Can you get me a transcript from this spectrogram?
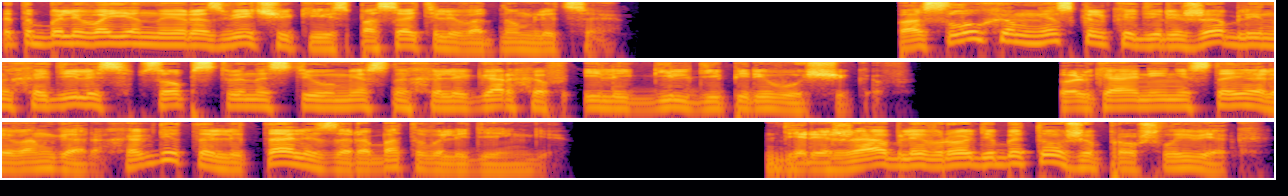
Это были военные разведчики и спасатели в одном лице. По слухам, несколько дирижаблей находились в собственности у местных олигархов или гильдий перевозчиков. Только они не стояли в ангарах, а где-то летали, зарабатывали деньги. Дирижабли вроде бы тоже прошлый век.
